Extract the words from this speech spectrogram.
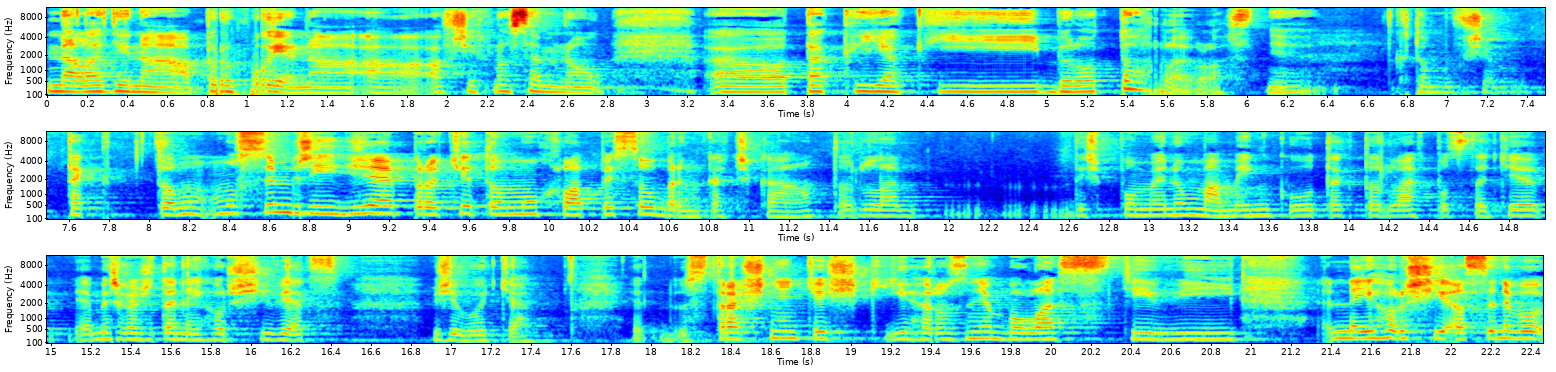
naladěná a propojená a, a všechno se mnou. Uh, tak jaký bylo tohle vlastně k tomu všemu? Tak to musím říct, že proti tomu chlapi jsou brnkačka. Tohle když pomenu maminku, tak tohle je v podstatě, já bych řekla, že to je nejhorší věc v životě. Je strašně těžký, hrozně bolestivý, nejhorší asi, nebo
